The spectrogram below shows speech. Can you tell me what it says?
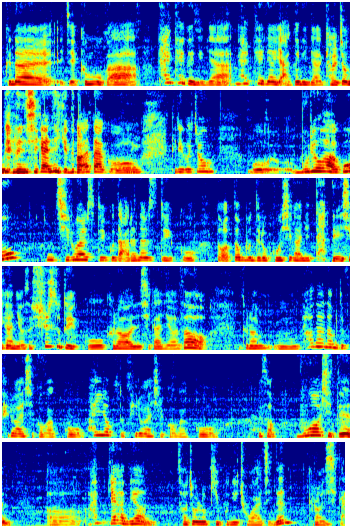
그날 이제 근무가 칼퇴근이냐, 칼퇴냐, 야근이냐 결정되는 시간이기도 하다고. 네. 그리고 좀 뭐 무료하고 좀 지루할 수도 있고 나른할 수도 있고 또 어떤 분들은 그 시간이 딱 4시간이어서 쉴 수도 있고 그런 시간이어서 그런 음, 편안함도 필요하실 것 같고 활력도 필요하실 것 같고 그래서 무엇이든 어, 함께하면 저절로 기분이 좋아지는 그런 시간.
